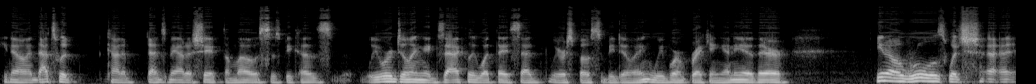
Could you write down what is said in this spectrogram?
you know, and that's what kind of bends me out of shape the most is because we were doing exactly what they said we were supposed to be doing. We weren't breaking any of their you know, rules which uh,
